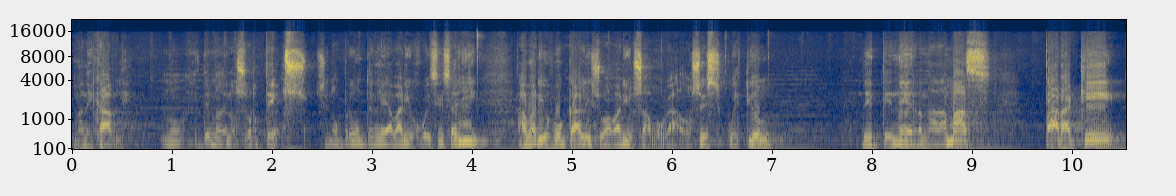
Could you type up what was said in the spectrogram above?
manejable el tema de los sorteos. Si no, pregúntenle a varios jueces allí, a varios vocales o a varios abogados. Es cuestión de tener nada más para que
